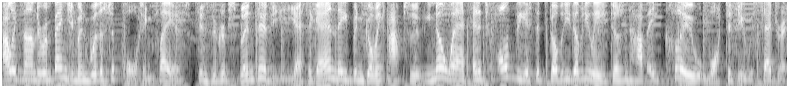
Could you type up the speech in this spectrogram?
Alexander and Benjamin were the supporting players. Since the group splintered, yet again, they've been going absolutely nowhere, and it's obvious that WWE doesn't have a clue what to do with Cedric.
